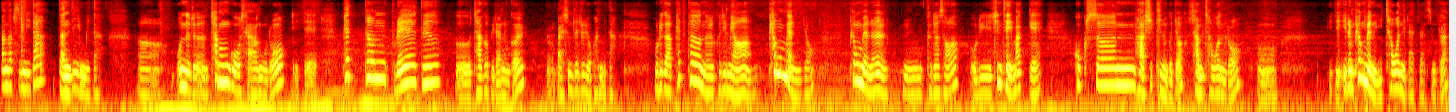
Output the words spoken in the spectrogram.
반갑습니다. 단디입니다. 어, 오늘은 참고사항으로 이제 패턴 브레드 어, 작업이라는 걸 어, 말씀드리려고 합니다. 우리가 패턴을 그리면 평면이죠. 평면을 음, 그려서 우리 신체에 맞게 곡선화 시키는 거죠. 3차원으로. 어, 이제 이런 평면은 2차원이라 하지 않습니까?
